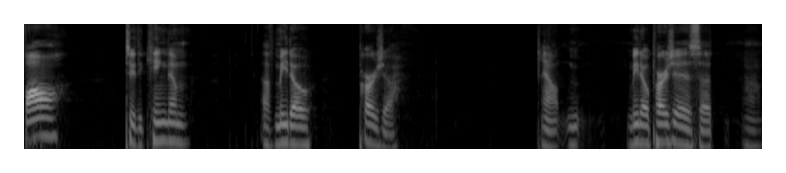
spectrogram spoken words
fall to the kingdom of Medo Persia. Now, Medo Persia is a um,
